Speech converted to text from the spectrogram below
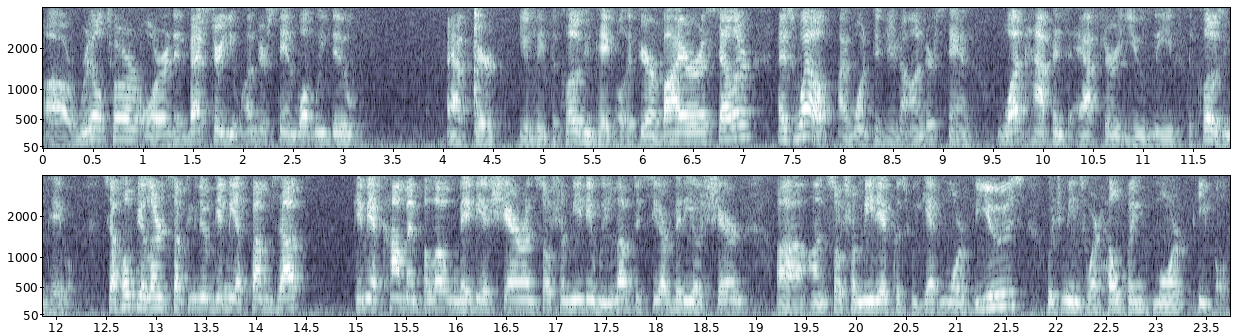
uh, realtor or an investor, you understand what we do after you leave the closing table. If you're a buyer or a seller as well, I wanted you to understand what happens after you leave the closing table. So I hope you learned something new. Give me a thumbs up. Give me a comment below, maybe a share on social media. We love to see our videos shared uh, on social media because we get more views, which means we're helping more people.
